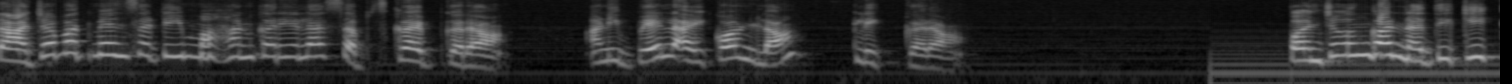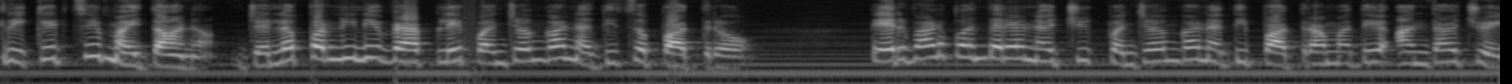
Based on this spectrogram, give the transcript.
ताज्या बातम्यांसाठी महान करेला सबस्क्राईब करा आणि बेल आयकॉनला क्लिक करा. पंचगंगा नदी की क्रिकेटचे मैदान. जलपर्णीने व्यापले पंचगंगा नदीचं पात्र. तेरवाड बंधाऱ्यानजीक पंचगंगा नदी पात्रामध्ये अंदाजे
